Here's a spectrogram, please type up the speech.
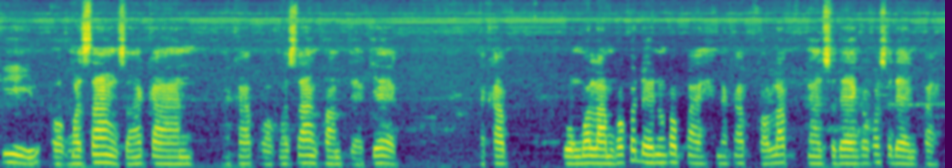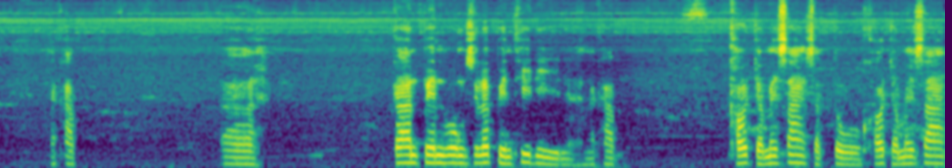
ที่ออกมาสร้างสถานการณ์นะครับ ออกมาสร้างความแตกแยกนะครับวงบอลลัมเขาก็เดินของเข้าไปนะครับเขารับงานแสดงเขาก็แสดงไปนะครับการเป็นวงศิลปินที่ดีเนี่ยนะครับเขาจะไม่สร้างศัตรูเขาจะไม่สร้าง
